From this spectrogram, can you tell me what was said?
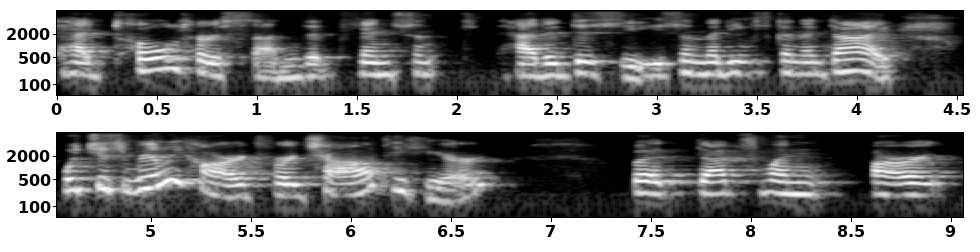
had told her son that Vincent had a disease and that he was going to die, which is really hard for a child to hear. But that's when our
